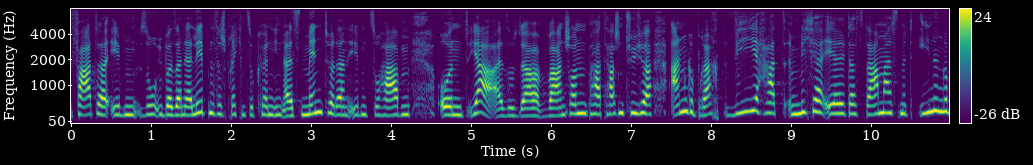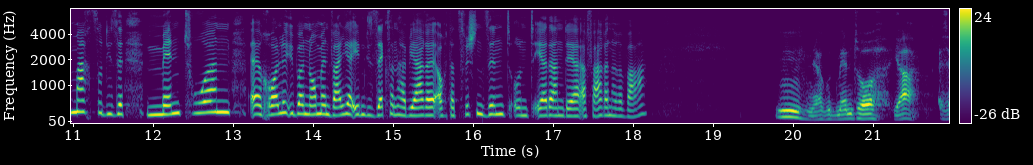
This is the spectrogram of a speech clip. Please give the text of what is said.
Vater eben so über seine Erlebnisse sprechen zu können, ihn als Mentor dann eben zu haben. Und ja, also da waren schon ein paar Taschentücher angebracht. Wie hat Michael das damals mit Ihnen gemacht, so diese Mentorenrolle äh, übernommen, weil ja eben die sechseinhalb Jahre auch dazwischen sind und er dann der Erfahrenere war? Hm, Ja gut, Mentor, ja. Also,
